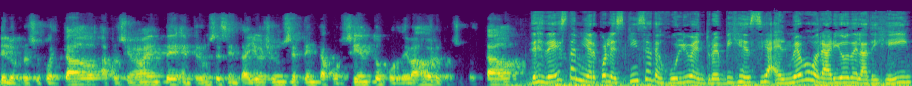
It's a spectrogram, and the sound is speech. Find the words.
de lo presupuestado, aproximadamente entre un 68 y un 70% por debajo de lo presupuestado. Desde este miércoles 15 de julio entró en vigencia el nuevo horario de la DGI.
